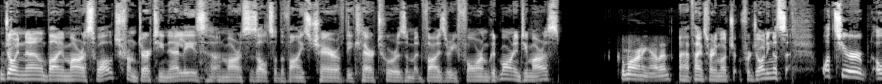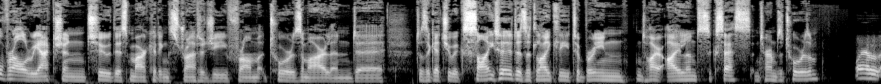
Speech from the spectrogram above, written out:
I'm joined now by Maurice Walsh from Durty Nellys, and Maurice is also the Vice Chair of the Clare Tourism Advisory Forum. Good morning to you, Maurice. Good morning, Alan. Uh, thanks very much for joining us. What's your overall reaction to this marketing strategy from Tourism Ireland? Uh, does it get you excited? Is it likely to bring entire island success in terms of tourism? Well,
